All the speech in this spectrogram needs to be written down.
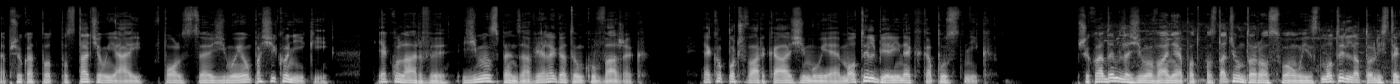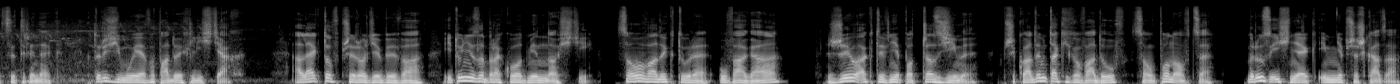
Na przykład pod postacią jaj w Polsce zimują pasikoniki. Jako larwy zimę spędza wiele gatunków ważek. Jako poczwarka zimuje motyl bielinek kapustnik. Przykładem dla zimowania pod postacią dorosłą jest motyl latolistek cytrynek, który zimuje w opadłych liściach. Ale jak to w przyrodzie bywa, i tu nie zabrakło odmienności. Są owady, które, uwaga, żyją aktywnie podczas zimy. Przykładem takich owadów są ponowce. Mróz i śnieg im nie przeszkadza.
